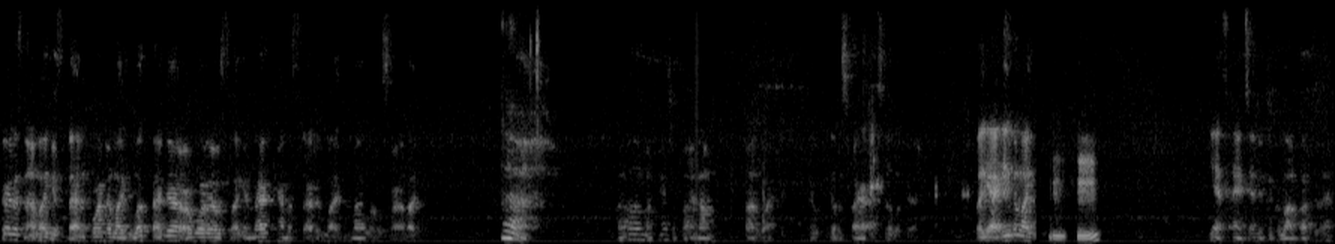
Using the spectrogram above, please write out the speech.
Skirt, it's not like it's that important to like look that good or what else. Like, and that kind of started like my little start. Like, oh, my pants are fine now. By the way, it was fire. I still look good. But yeah, even like, Mm-hmm. yes, I intended to go long after that.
